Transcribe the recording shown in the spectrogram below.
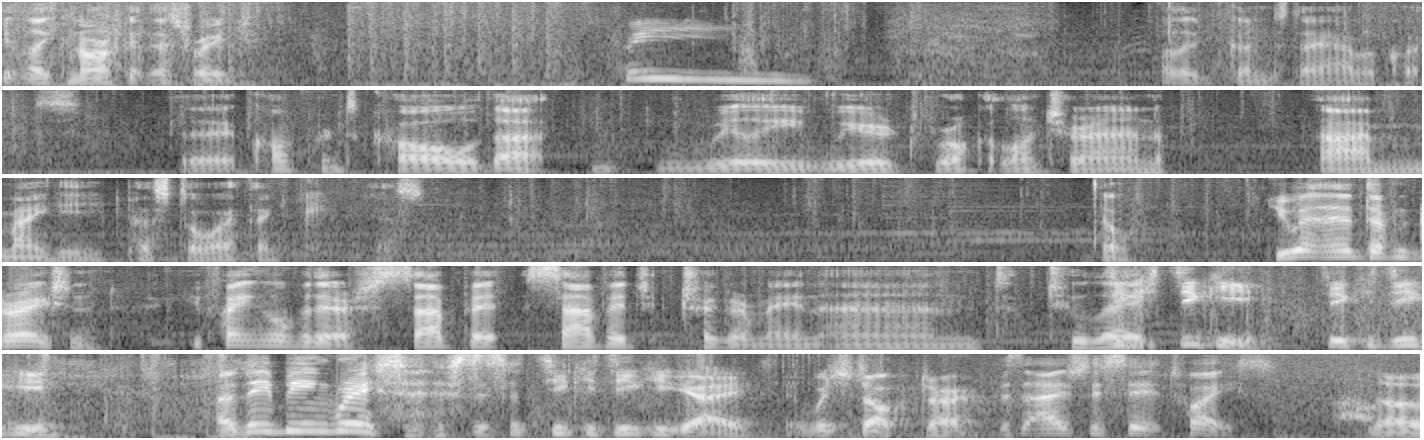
Shit like Nork at this range. Whee! What other guns do I have equipped? The conference call, that really weird rocket launcher, and uh, Maggie pistol, I think. Yes. Oh, you went in a different direction. You fighting over there? Savage, Savage Triggerman and Two Tiki Tiki, Tiki Tiki. Are they being racist? This is a Tiki Tiki guy, a witch doctor. Does it actually say it twice? No,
